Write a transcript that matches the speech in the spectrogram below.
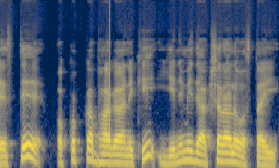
చేస్తే ఒక్కొక్క భాగానికి ఎనిమిది అక్షరాలు వస్తాయి.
